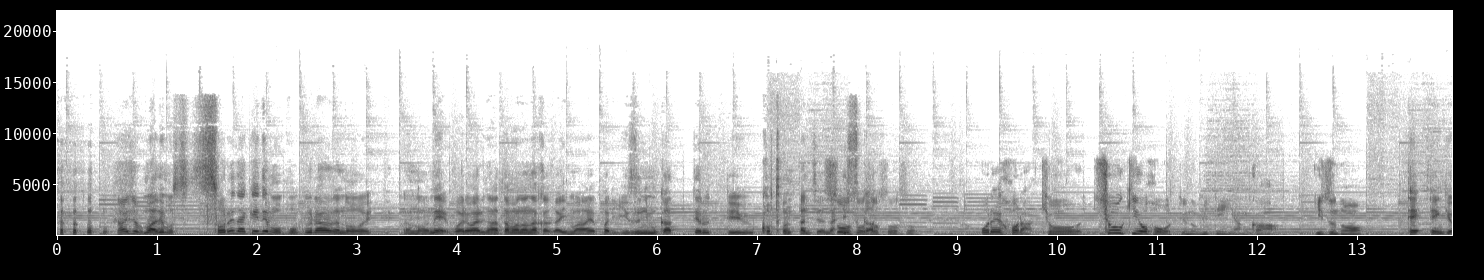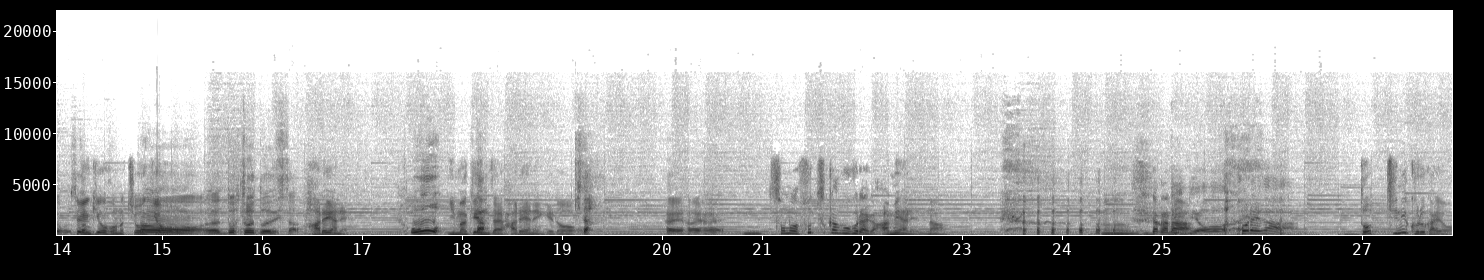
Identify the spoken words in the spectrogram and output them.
大丈夫？まあでも、それだけでも僕らの、あのね、我々の頭の中が今、やっぱり伊豆に向かってるっていうことなんじゃないですか？そうそうそうそう。俺ほら今日長期予報っていうの見てんやんか。伊豆の天気予報天気予報の長期予報。どどどうでした？晴れやねん。お今現在晴れやねんけど。来た。はいはいはい、その2日後ぐらいが雨やねんな、うん、だからこれがどっちに来るかよ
